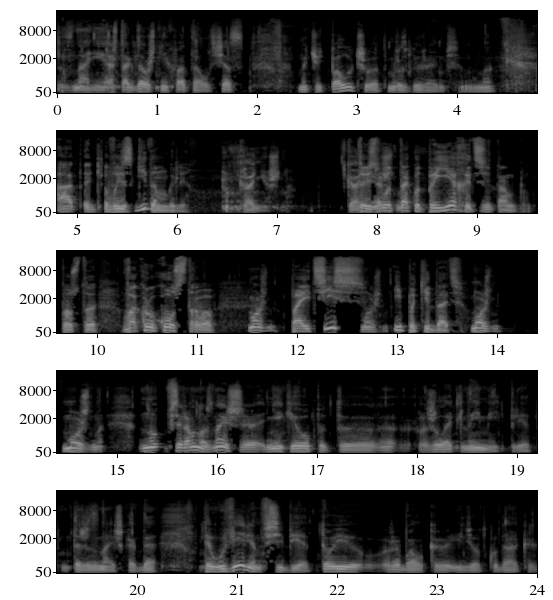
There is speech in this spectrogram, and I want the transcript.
знаний. Аж тогда уж не хватало. Сейчас мы чуть получше в этом разбираемся. Но... А вы с гидом были? Конечно. Конечно. То есть вот так вот приехать и там просто вокруг острова Можно. пройтись Можно. и покидать. Можно можно. Но все равно, знаешь, э, некий опыт э, желательно иметь при этом. Ты же знаешь, когда ты уверен в себе, то и рыбалка идет куда как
